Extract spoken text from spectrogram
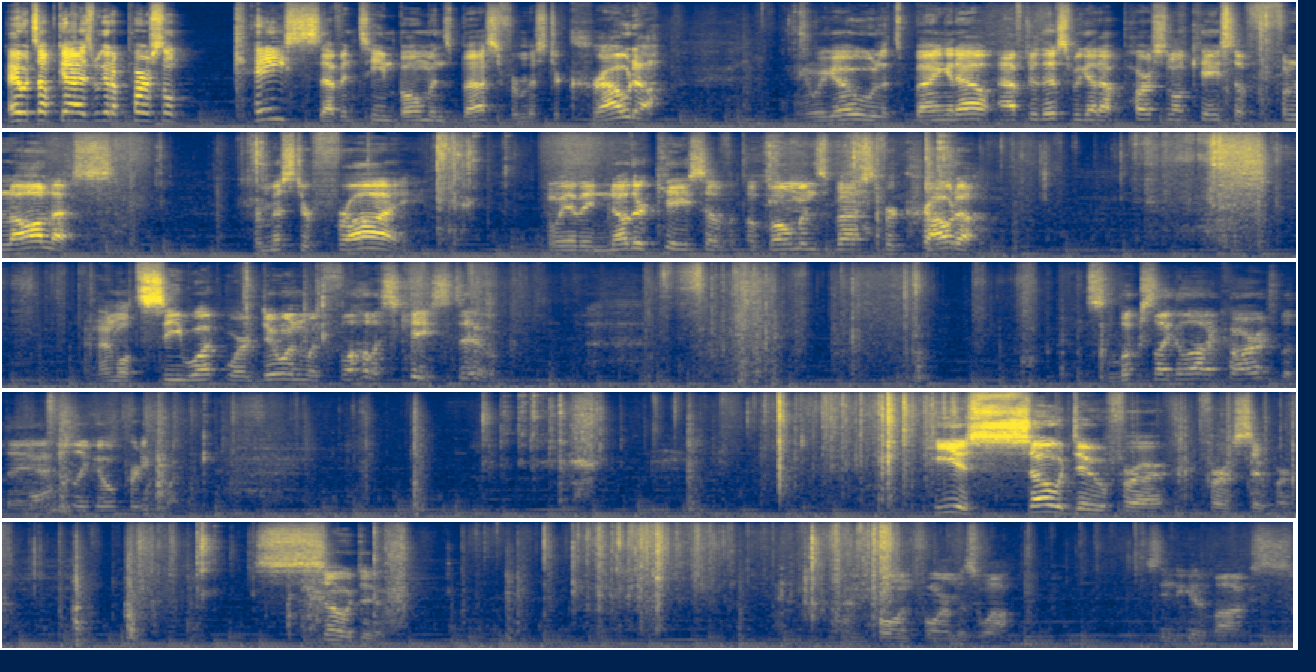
Hey, what's up, guys? We got a personal case 17 Bowman's Best for Mr. Crowder. Here we go. Let's bang it out. After this, we got a personal case of Flawless for Mr. Fry. And we have another case of a Bowman's Best for Crowder. And then we'll see what we're doing with Flawless Case 2. This looks like a lot of cards, but they actually go pretty quick. He is so due for for a super. So due. I'm pulling for him as well. Just need to get a box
